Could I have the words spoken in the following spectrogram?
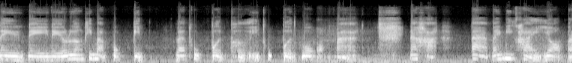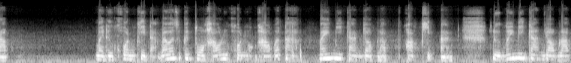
ในในในเรื่องที่แบบปกปิด และถูกเปิดเผย ถูกเปิดโปงออกมานะคะ แต่ไม่มีใครยอมรับ หมายถึงคนผิดอะไม่ว่าจะเป็นตัวเขาหรือคนของเขาก็ตาม ไม่มีการยอมรับความผิดนั้น หรือไม่มีการยอมรับ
